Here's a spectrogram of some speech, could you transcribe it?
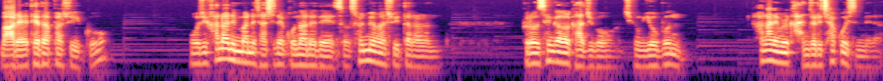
말에 대답할 수 있고, 오직 하나님만이 자신의 고난에 대해서 설명할 수 있다라는 그런 생각을 가지고 지금 욥은 하나님을 간절히 찾고 있습니다.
